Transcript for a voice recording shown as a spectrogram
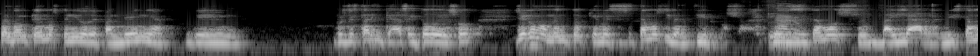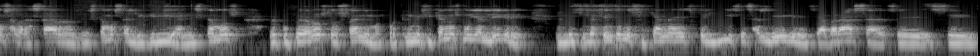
perdón, que hemos tenido de pandemia, de, pues de estar en casa y todo eso, llega un momento que necesitamos divertirnos, necesitamos eh, bailar, necesitamos abrazarnos, necesitamos alegría, necesitamos recuperar nuestros ánimos, porque el mexicano es muy alegre, la gente mexicana es feliz, es alegre, se abraza, se, se,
